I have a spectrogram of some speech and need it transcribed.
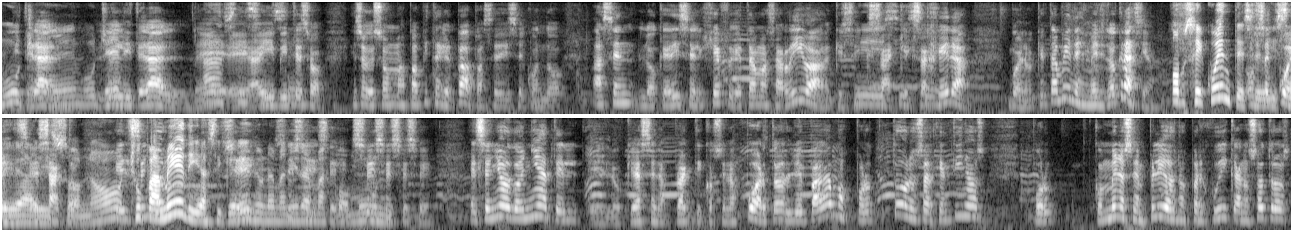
literal. eh. Lee literal. eh, Ah, eh, sí, sí, ahí sí. viste eso. Eso que son más papistas que el Papa, se dice. Cuando hacen lo que dice el jefe que está más arriba, que, se exa- que exagera. Bueno, que también es meritocracia. Obsecuente se Obsecuencia, dice a exacto. eso, ¿no? El Chupamedia, si Sí, querés, de una manera más común. Sí, sí, sí, sí. El señor Doñate, eh, lo que hacen los prácticos en los puertos, le pagamos por todos los argentinos, por con menos empleos nos perjudica a nosotros.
